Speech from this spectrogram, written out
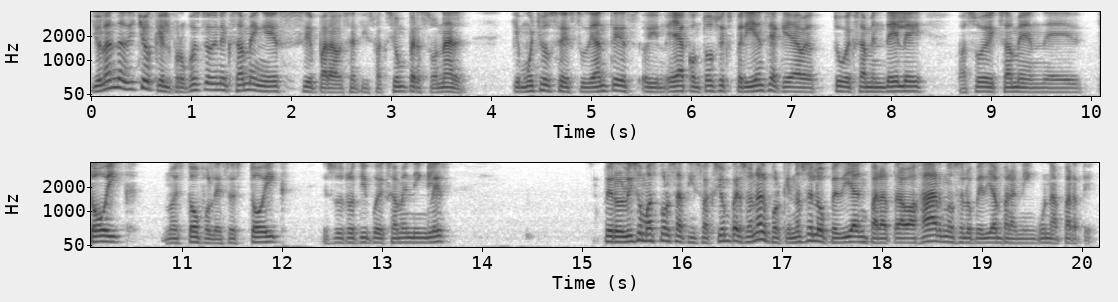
Yolanda ha dicho que el propósito de un examen es para satisfacción personal. que muchos estudiantes, ella con toda su experiencia, que ella tuvo examen DELE, pasó examen eh, TOEIC, no es TOEFL, eso es TOEIC, es otro tipo de examen de inglés, pero lo hizo más por satisfacción personal, porque no se lo pedían para trabajar, no se lo pedían para ninguna parte.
